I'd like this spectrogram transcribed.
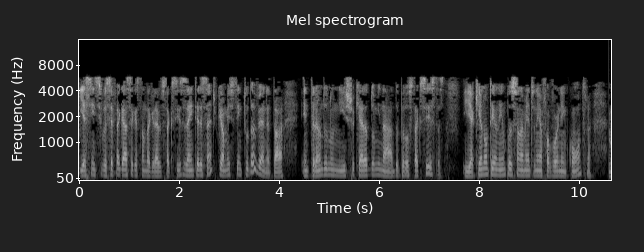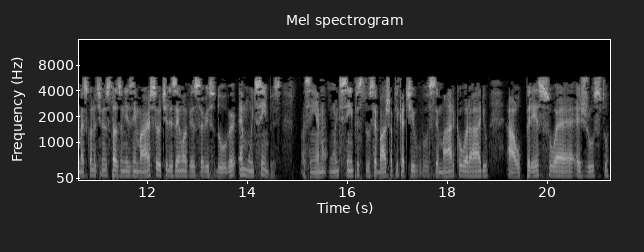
E assim, se você pegar essa questão da greve dos taxistas, é interessante, porque realmente tem tudo a ver, né? Tá entrando no nicho que era dominado pelos taxistas. E aqui eu não tenho nenhum posicionamento nem a favor nem contra, mas quando eu estive nos Estados Unidos em março, eu utilizei uma vez o serviço do Uber. É muito simples. Assim, é muito simples. Você baixa o aplicativo, você marca o horário, ah, o preço é, é justo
